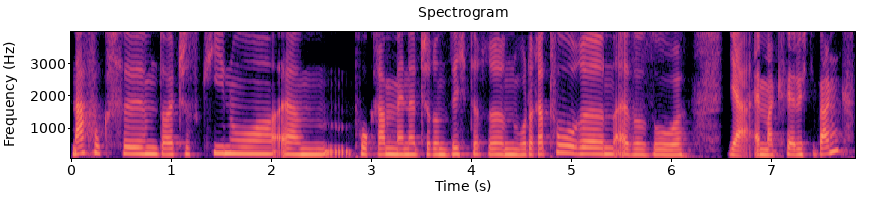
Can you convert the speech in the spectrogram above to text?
Nachwuchsfilm, deutsches Kino, ähm, Programmmanagerin, Sichterin, Moderatorin, also so, ja, einmal quer durch die Bank.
